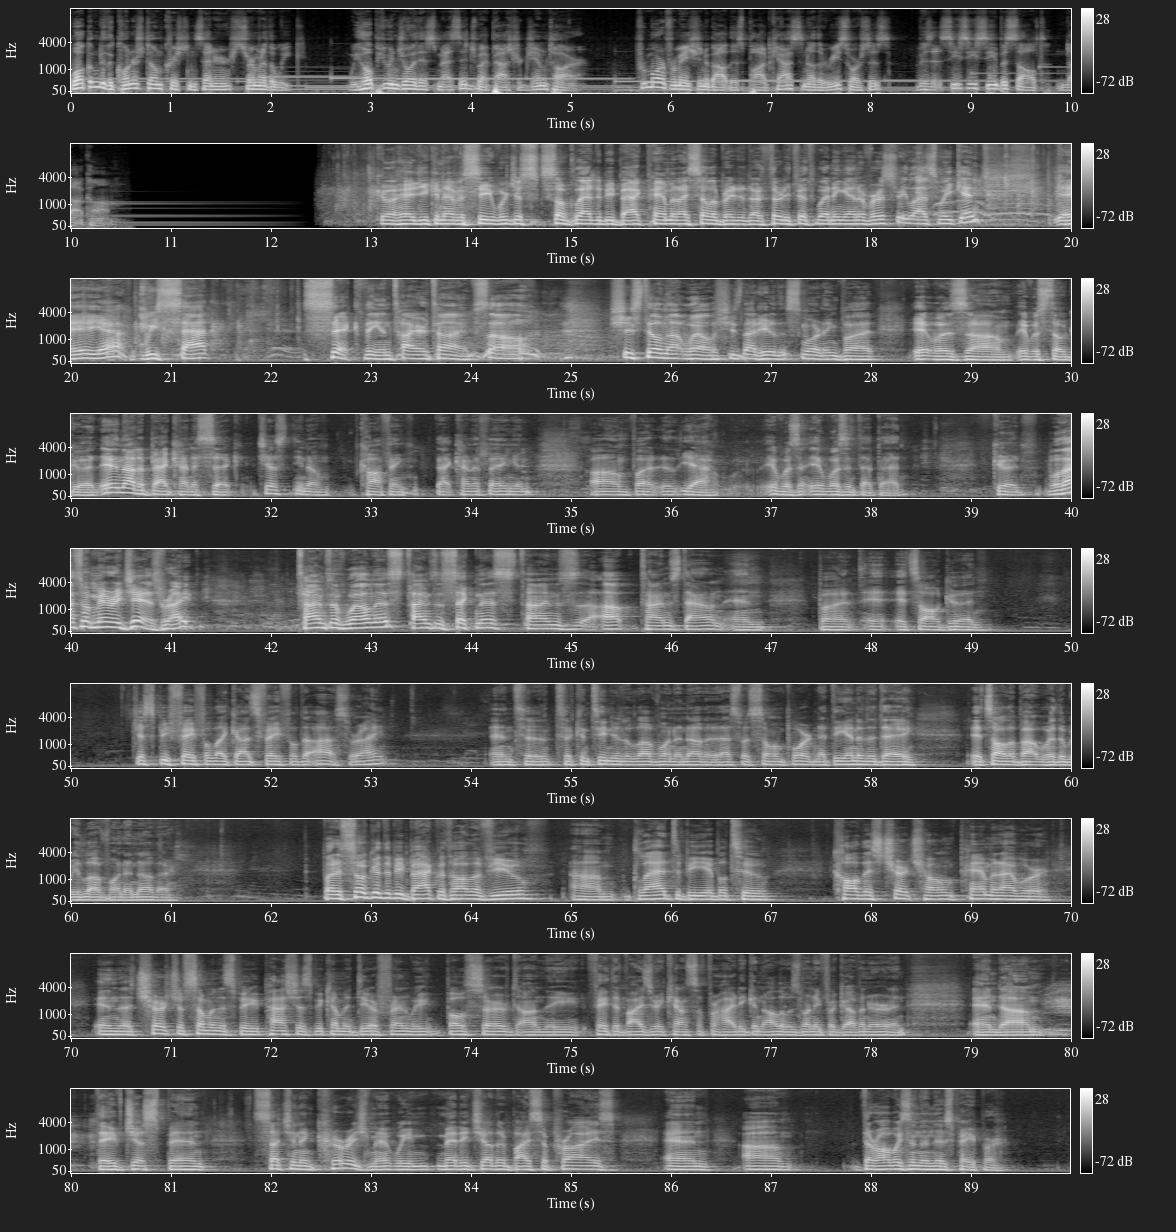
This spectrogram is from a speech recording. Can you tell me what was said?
Welcome to the Cornerstone Christian Center Sermon of the Week. We hope you enjoy this message by Pastor Jim Tarr. For more information about this podcast and other resources, visit cccbasalt.com. Go ahead, you can have a seat. We're just so glad to be back. Pam and I celebrated our 35th wedding anniversary last weekend. Yeah, yeah. We sat sick the entire time. So she's still not well. She's not here this morning, but it was, um, it was still good. It, not a bad kind of sick, just, you know, coughing, that kind of thing. And, um, but uh, yeah, it wasn't, it wasn't that bad. Good. Well, that's what marriage is, right? Times of wellness, times of sickness, times up, times down, and but it, it's all good. Just be faithful like God's faithful to us, right? And to, to continue to love one another. That's what's so important. At the end of the day, it's all about whether we love one another. But it's so good to be back with all of you. Um, glad to be able to call this church home. Pam and I were in the church of someone that's pastor has become a dear friend. We both served on the Faith Advisory Council for Heidi Ganahl, was running for governor, and and um, they've just been such an encouragement. We met each other by surprise, and um, they're always in the newspaper.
